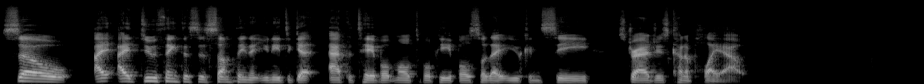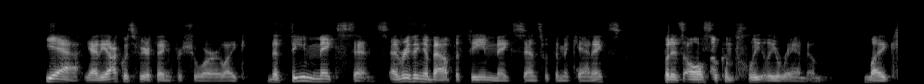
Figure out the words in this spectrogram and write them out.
So I, I do think this is something that you need to get at the table multiple people so that you can see strategies kind of play out. Yeah, yeah, the aquasphere thing for sure. Like the theme makes sense. Everything about the theme makes sense with the mechanics, but it's also completely random. Like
